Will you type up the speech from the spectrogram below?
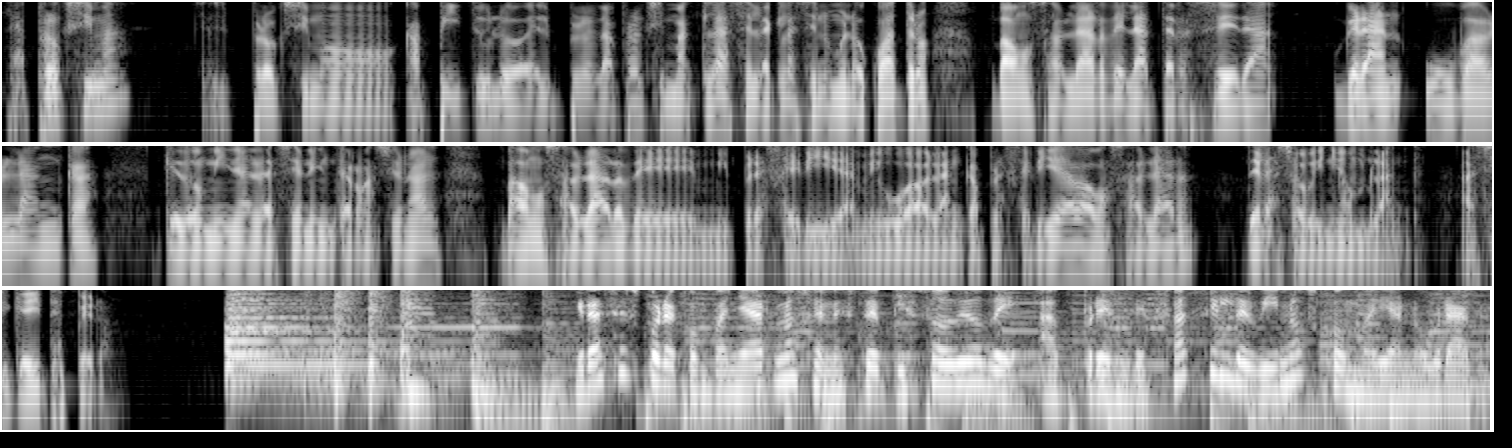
la próxima el próximo capítulo, la próxima clase, la clase número 4, vamos a hablar de la tercera gran uva blanca que domina la escena internacional. Vamos a hablar de mi preferida, mi uva blanca preferida. Vamos a hablar de la Sauvignon Blanc. Así que ahí te espero. Gracias por acompañarnos en este episodio de Aprende Fácil de Vinos con Mariano Braga.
